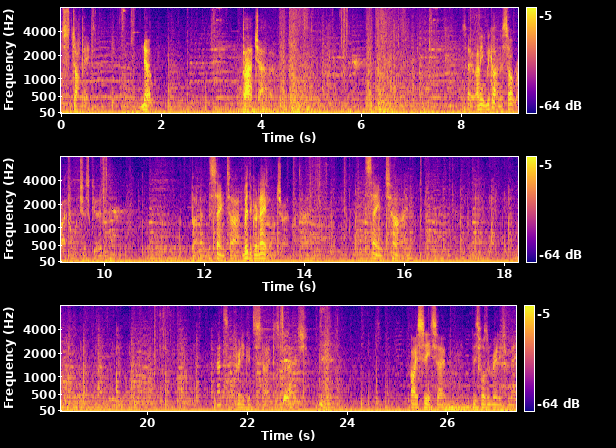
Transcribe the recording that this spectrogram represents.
Stop it. No. Bad Javo. So, I mean, we got an assault rifle, which was good. But at the same time, with a grenade launcher, I might add. At the same time, that's a pretty good sniper's match. Oh, I see. So, this wasn't really for me.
